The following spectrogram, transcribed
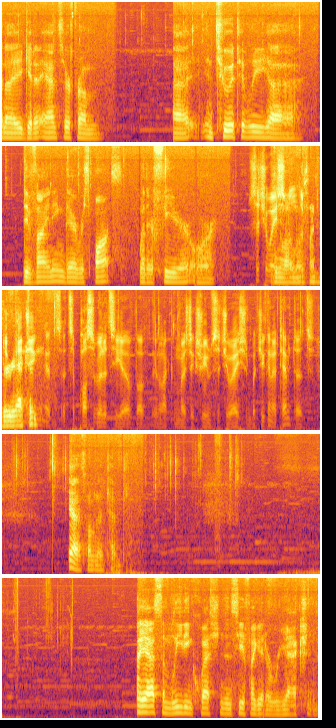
and I get an answer from uh, intuitively uh, divining their response, whether fear or Situational, along the, the the reaction. It's, it's a possibility of, of in like the most extreme situation, but you can attempt it. Yeah, that's what I'm gonna attempt. I ask some leading questions and see if I get a reaction.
